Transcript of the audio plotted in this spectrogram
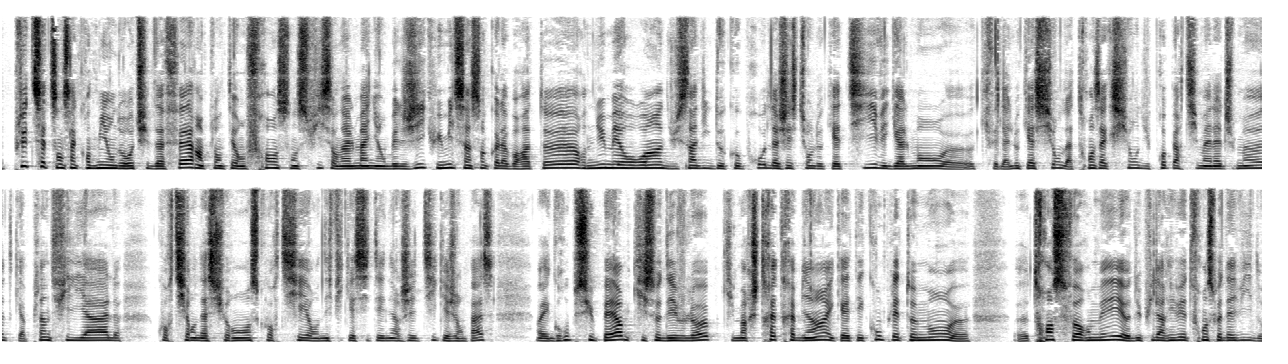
Plus de 750 millions d'euros de chiffre d'affaires, implanté en France, en Suisse, en Allemagne et en Belgique, 8500 collaborateurs, numéro un du syndic de copro, de la gestion locative, également euh, qui fait de la location, de la transaction, du property management, qui a plein de filiales, courtier en assurance, courtier en efficacité énergétique et j'en passe. Ouais, groupe superbe qui se développe, qui marche très très bien et qui a été complètement euh, transformé euh, depuis l'arrivée de François David,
